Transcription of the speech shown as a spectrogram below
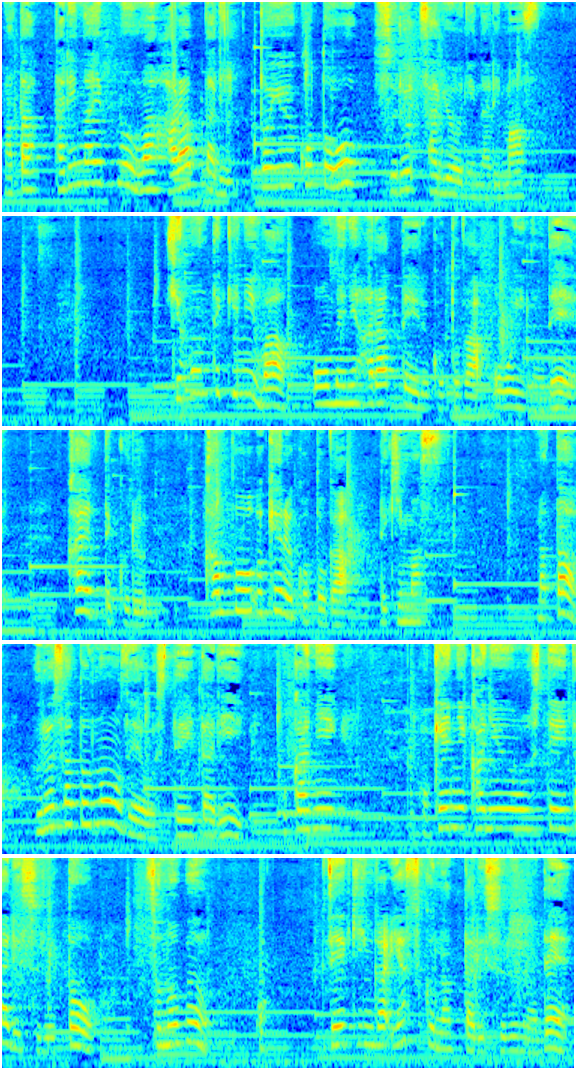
また足りない分は払ったりということをする作業になります。基本的には多めに払っていることが多いので返ってくる還付を受けることができます。またふるさと納税をしていたり他に保険に加入をしていたりするとその分税金が安くなったりするので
